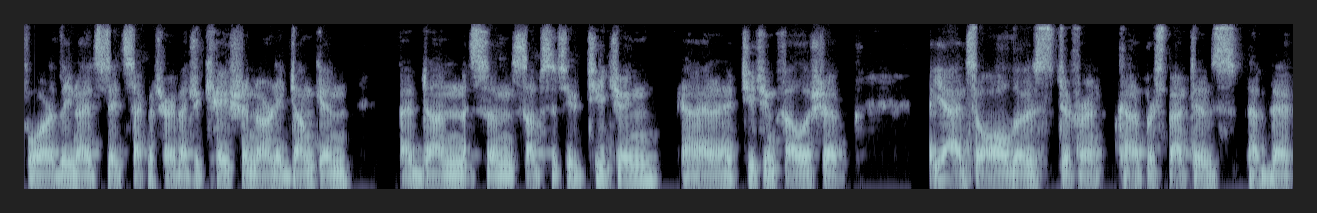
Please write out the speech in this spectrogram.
for the United States Secretary of Education, Arne Duncan. I've done some substitute teaching and a teaching fellowship. Yeah, and so all those different kind of perspectives have been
